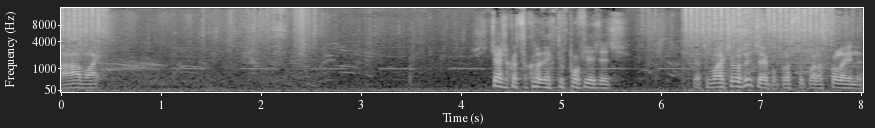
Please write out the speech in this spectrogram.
Dawaj. Ciężko cokolwiek tu powiedzieć. Ja tu walczę o życie po prostu po raz kolejny.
